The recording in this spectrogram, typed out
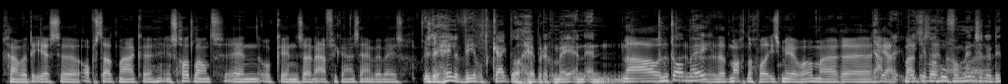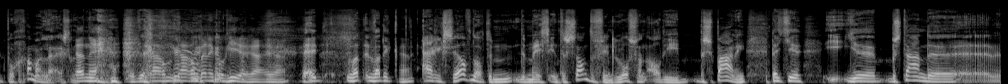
gaan we de eerste opstart maken. In Schotland en ook in Zuid-Afrika zijn we bezig. Dus de hele wereld kijkt wel hebberig mee en, en nou, doet dat, al mee? Dat mag nog wel iets meer hoor. Maar, ja, Ja, maar weet je wel hoeveel al, mensen naar dit programma luisteren? Ja, nee, daarom, daarom ben ik ook hier. Ja, ja. Wat, wat ik eigenlijk zelf nog de, de meest interessante vind, los van al die besparing, dat je je bestaande eh,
